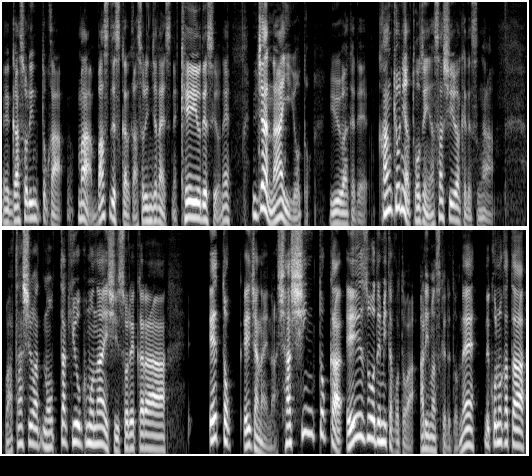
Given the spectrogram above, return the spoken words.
えガソリンとかまあバスですからガソリンじゃないですね軽油ですよねじゃないよというわけで環境には当然優しいわけですが私は乗った記憶もないしそれから絵と絵じゃないな写真とか映像で見たことはありますけれどねでこの方、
